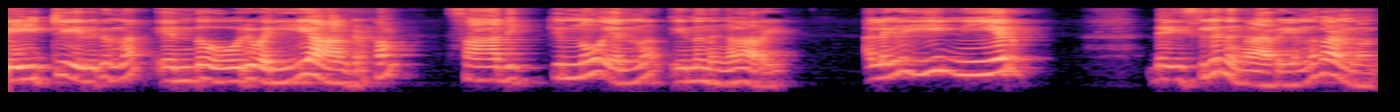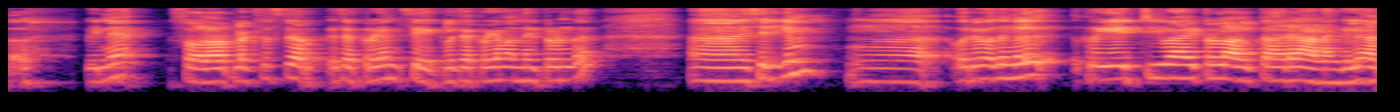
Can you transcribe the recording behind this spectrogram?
വെയിറ്റ് ചെയ്തിരുന്ന എന്തോ ഒരു വലിയ ആഗ്രഹം സാധിക്കുന്നു എന്ന് ഇന്ന് നിങ്ങൾ അറിയും അല്ലെങ്കിൽ ഈ നിയർ ഡേയ്സിൽ നിങ്ങൾ അറിയുമെന്ന് കാണുന്നുണ്ട് പിന്നെ സോളാർ പ്ലക്സസ് ചക്രയും സൈക്കിൾ ചക്രയും വന്നിട്ടുണ്ട് ശരിക്കും ഒരു നിങ്ങൾ ക്രിയേറ്റീവായിട്ടുള്ള ആൾക്കാരാണെങ്കിൽ ആ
